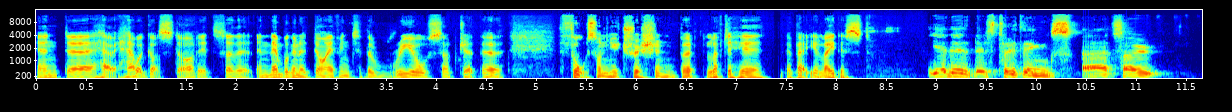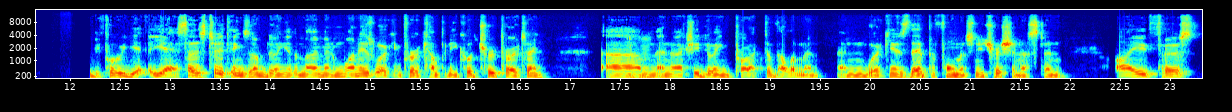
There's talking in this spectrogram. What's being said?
and uh, how how it got started. So that, and then we're going to dive into the real subject, the thoughts on nutrition. But love to hear about your latest. Yeah, there, there's two things. Uh, so before we get, yeah, so there's two things I'm doing at the moment. And one is working for a company called True Protein. Um, mm-hmm. and actually doing product development and working as their performance nutritionist. And I first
